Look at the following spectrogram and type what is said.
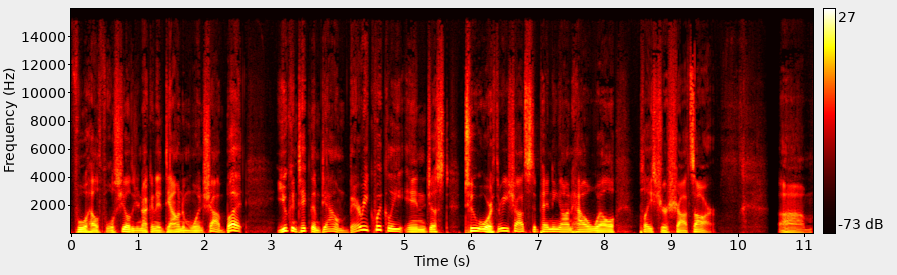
full health, full shield. You're not going to down them one shot, but you can take them down very quickly in just two or three shots, depending on how well placed your shots are. Um,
